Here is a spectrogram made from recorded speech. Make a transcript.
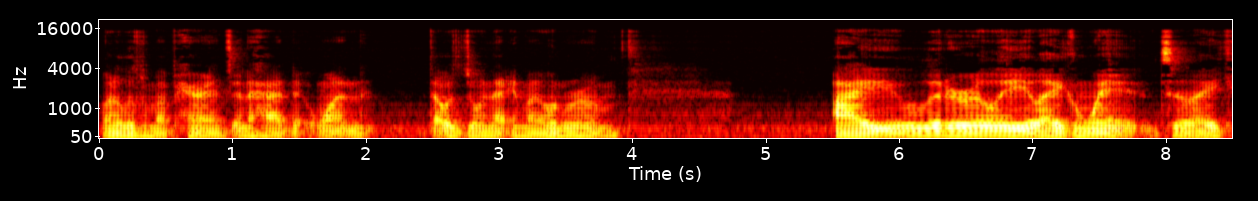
when I lived with my parents and I had one that was doing that in my own room I literally like went to like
